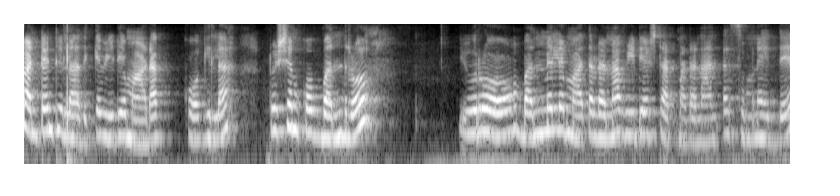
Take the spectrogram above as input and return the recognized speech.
ಕಂಟೆಂಟ್ ಇಲ್ಲ ಅದಕ್ಕೆ ವಿಡಿಯೋ ಮಾಡೋಕ್ಕೆ ಹೋಗಿಲ್ಲ. ಟ್ಯೂಷನ್ಗೆ ಹೋಗಿ ಬಂದರು. ಇವರು ಬಂದ ಮೇಲೆ ಮಾತಾಡೋಣ ವಿಡಿಯೋ ಸ್ಟಾರ್ಟ್ ಮಾಡೋಣ ಅಂತ ಸುಮ್ಮನೆ ಇದ್ದೆ.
